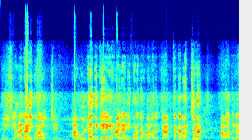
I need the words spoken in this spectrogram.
পুলিশি হয়রানি করা হচ্ছে। আর উল্টো দিকে এই হয়রানি করে যখন আমাদেরকে আটকাতে পারছে না, আমাদের নামে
